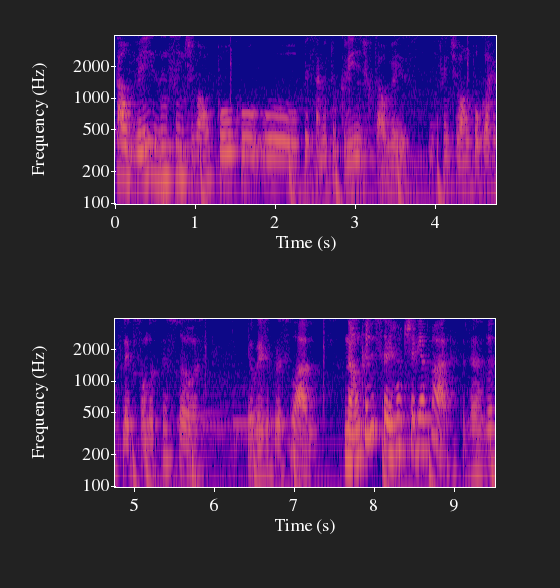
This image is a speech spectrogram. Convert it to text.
talvez, incentivar um pouco o pensamento crítico, talvez incentivar um pouco a reflexão das pessoas. Eu vejo por esse lado. Não que ele seja o Che Guevara, tá ligado?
